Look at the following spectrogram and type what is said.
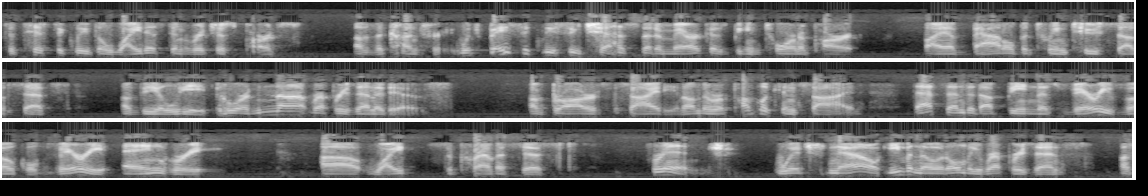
statistically the whitest and richest parts of the country, which basically suggests that America is being torn apart by a battle between two subsets of the elite who are not representative of broader society. And on the Republican side, that's ended up being this very vocal, very angry uh, white supremacist fringe, which now, even though it only represents a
